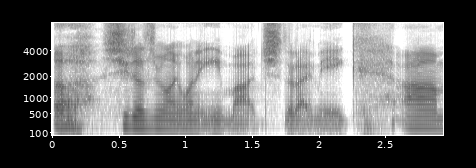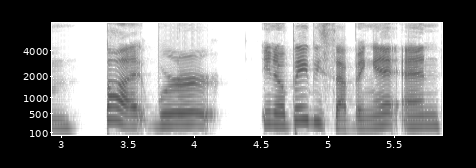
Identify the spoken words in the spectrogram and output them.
ugh, she doesn't really want to eat much that I make. Um, but we're, you know, baby stepping it. And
